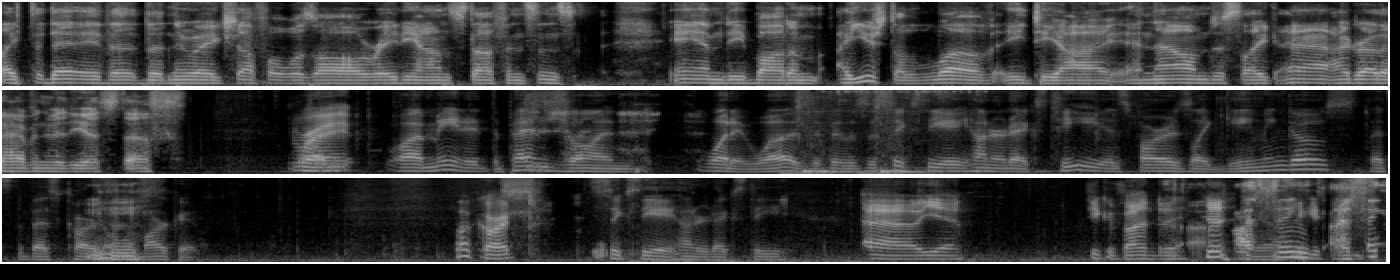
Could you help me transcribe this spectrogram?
like today, the the Newegg Shuffle was all Radeon stuff, and since AMD bought them, I used to love ATI, and now I'm just like, eh, I'd rather have Nvidia stuff. right. Well, I mean, it depends on what it was. If it was a 6800 XT, as far as like gaming goes, that's the best card on the Mhm. market. What card? 6800 XT. Oh yeah, if you can find it. I think I think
